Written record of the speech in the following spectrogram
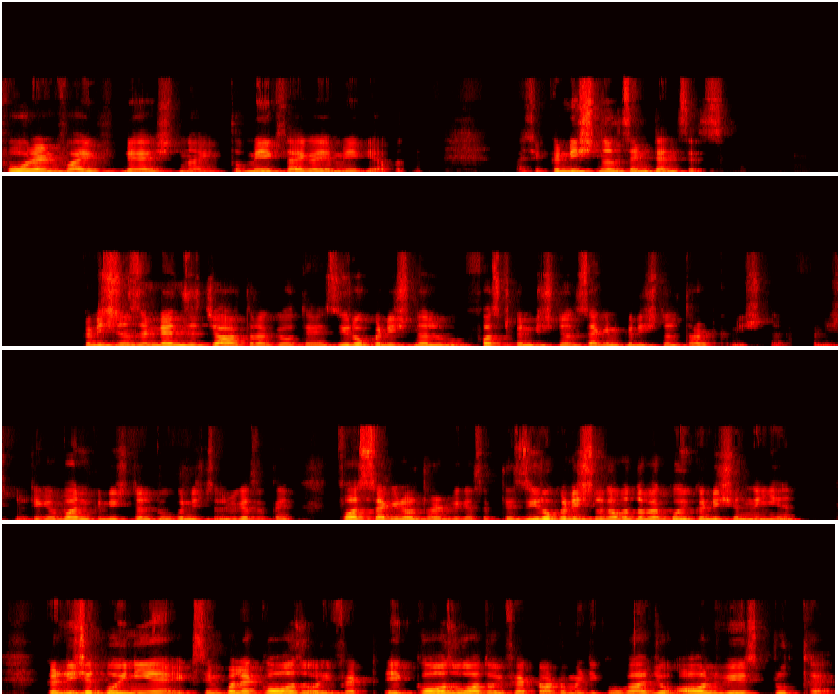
four and five dash nine. तो मेक्स आएगा या मेक या पता अच्छा कंडीशनल सेंटेंसेस कंडीशनल सेंटेंसेस चार तरह के होते हैं। Zero conditional first conditional second conditional third conditional conditional ठीक है? वन कंडीशनल टू कंडीशनल भी कह सकते हैं। फ़र्स्ट सेकंड और थर्ड भी कह सकते हैं। ज़ीरो कंडीशनल का मतलब है कोई कंडीशन नहीं है। कंडीशन कोई नहीं है, एक सिंपल है कॉज और इफ़ेक्ट एक कॉज हुआ तो इफ़ेक्ट ऑटोमेटिक होगा, जो ऑलवेज ट्रुथ है,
